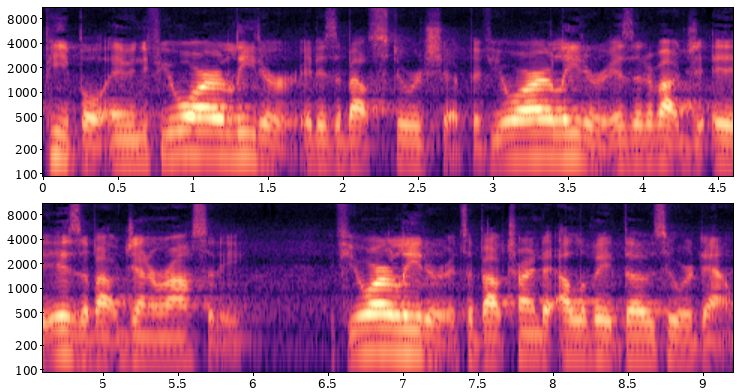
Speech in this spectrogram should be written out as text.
people. And if you are a leader, it is about stewardship. If you are a leader, is it about it is about generosity. If you are a leader, it's about trying to elevate those who are down.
